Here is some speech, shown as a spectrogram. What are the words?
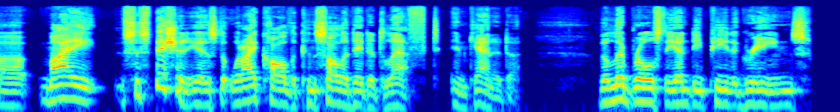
Uh, my suspicion is that what I call the consolidated left in Canada, the Liberals, the NDP, the Greens,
